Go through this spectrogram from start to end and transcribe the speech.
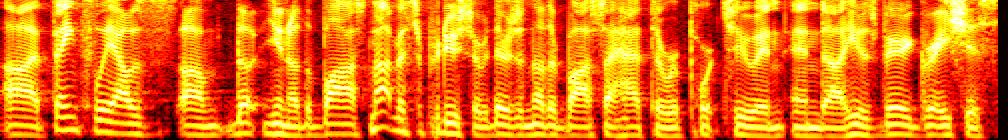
uh, thankfully, I was um, the you know the boss, not Mr. Producer. But there's another boss I had to report to, and and uh, he was very gracious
